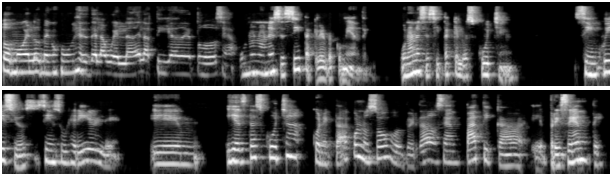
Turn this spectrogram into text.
tomó en los menjunjes de la abuela, de la tía, de todo, o sea, uno no necesita que le recomienden, uno necesita que lo escuchen, sin juicios, sin sugerirle. Em, y esta escucha conectada con los ojos, ¿verdad? O sea, empática, eh, presente.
